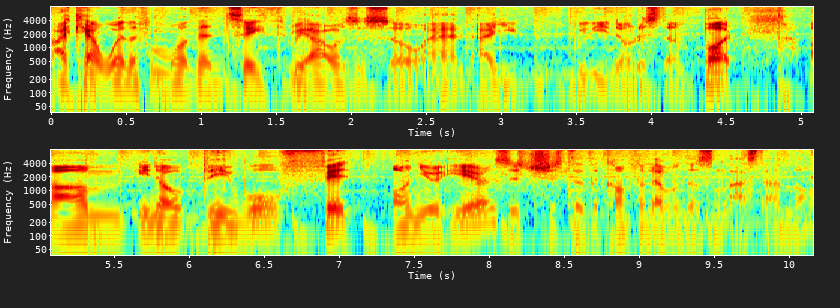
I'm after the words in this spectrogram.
I can't wear them for more than say three hours or so and I really notice them. But um, you know they will fit on your ears. It's just that the comfort level doesn't last that long.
